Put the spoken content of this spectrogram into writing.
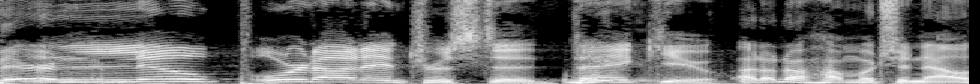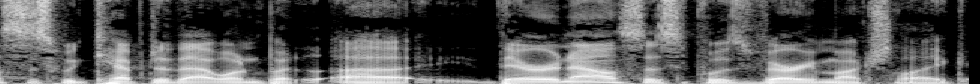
nope. We're not interested. Thank you. I don't know how much analysis we kept of that one, but uh, their analysis was very much like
